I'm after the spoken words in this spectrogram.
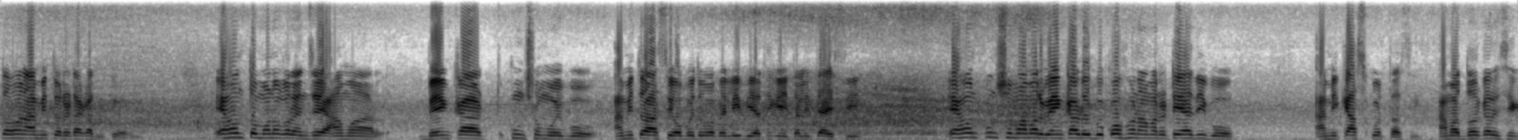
তখন আমি তোরে টাকা দিতে পারব এখন তো মনে করেন যে আমার ব্যাংক কার্ড কোন সময় হইব, আমি তো আছি অবৈধভাবে লিবিয়া থেকে ইতালিতে আইছি। এখন কোন সময় আমার ব্যাংক কার্ড হইব, কখন আমার টেহা দিব, আমি কাজ করতেছি। আমার দরকার হয়েছে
